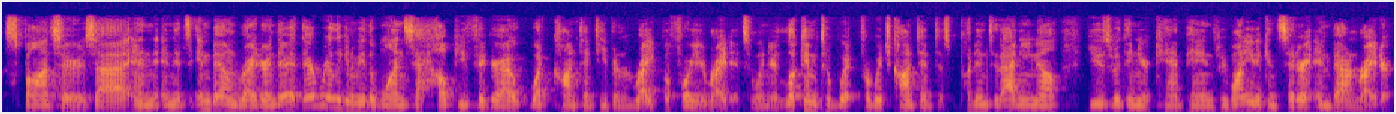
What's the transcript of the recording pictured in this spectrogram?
sponsors, uh, and and it's Inbound Writer, and they're they're really going to be the ones to help you figure out what content to even write before you write it. So when you're looking to w- for which content to put into that email, use within your campaigns, we want you to consider Inbound Writer.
